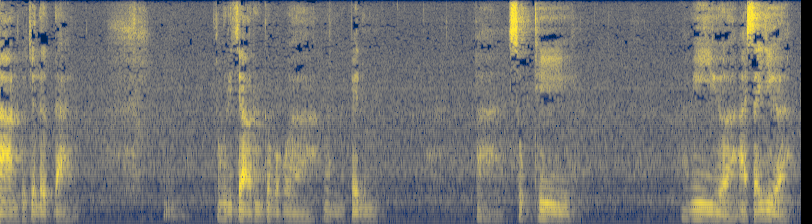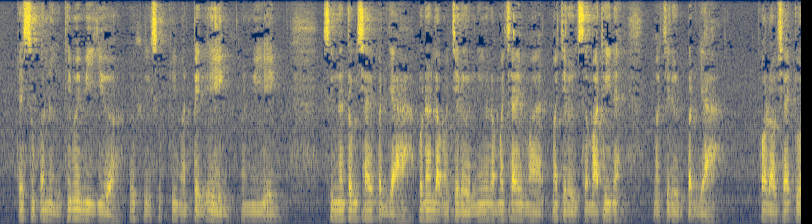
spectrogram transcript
นานกว่าจะเลิกได้ พระพุทธเจ้าท่านก็บอกว่ามันเป็นสุขที่มีเหยื่ออาศัยเหยื่อ แต่สุขอันหนึ่งที่ไม่มีเหยื่อก็คือสุขที่มันเป็นเองมันมีเอง ซึ่งนั้นต้องใช้ปัญญา เพราะนั้นเรามาเจริญนี้เราไม่ใช่มามาเจริญสมาธินี่ยมาเจริญปัญญา เพราะเราใช้ตัว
